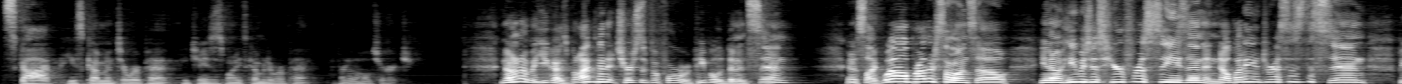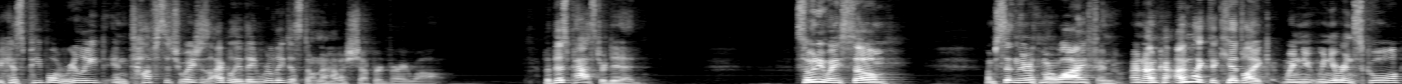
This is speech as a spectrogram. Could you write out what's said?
Scott. He's coming to repent. He changed his mind. He's coming to repent in front of the whole church. No, no, don't you guys, but I've been at churches before where people have been in sin. And it's like, well, brother so and so, you know, he was just here for a season and nobody addresses the sin because people really, in tough situations, I believe they really just don't know how to shepherd very well. But this pastor did. So anyway, so I'm sitting there with my wife, and, and I'm, I'm like the kid, like when you, when you were in school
